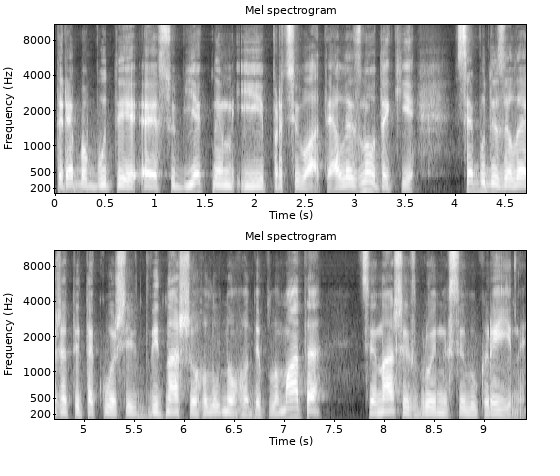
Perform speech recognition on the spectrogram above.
треба бути е, суб'єктним і працювати. Але знов таки, це буде залежати також і від нашого головного дипломата, це наших збройних сил України.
